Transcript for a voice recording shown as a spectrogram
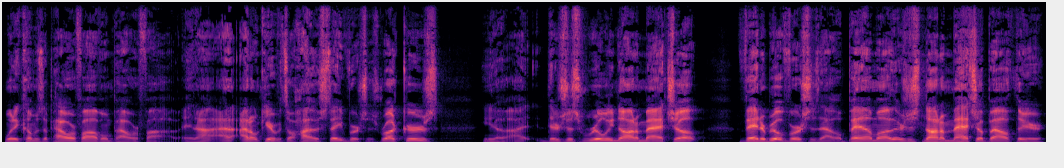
when it comes to Power Five on Power Five. And I I don't care if it's Ohio State versus Rutgers. You know, I, there's just really not a matchup. Vanderbilt versus Alabama. There's just not a matchup out there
